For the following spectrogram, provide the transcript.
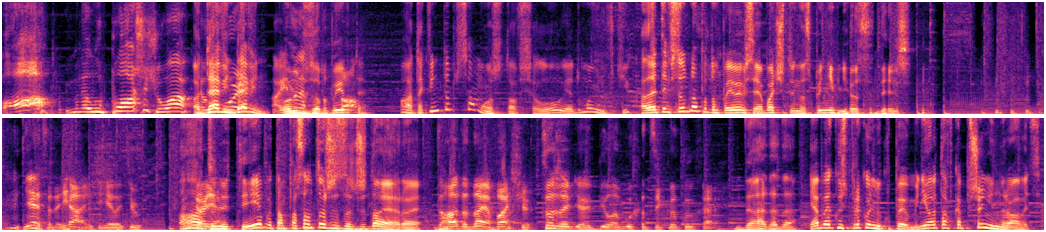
О! Він мене лупаше, чувак! А де він, де він? А він забив те. А, так він там сам остався, лоу. Я думав, він втік. Але ти все одно потім появився, я бачу, ти на спині в нього сидиш. Ні, це не я, я тільки летів. А, ти не ти, бо там пацан теж за джедая грає. Да, да, да, я бачу. Тоже в нього біла муха, це котуха. Да, да, да. Я би якусь прикольну купив. Мені ота в капюшоні нравиться.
